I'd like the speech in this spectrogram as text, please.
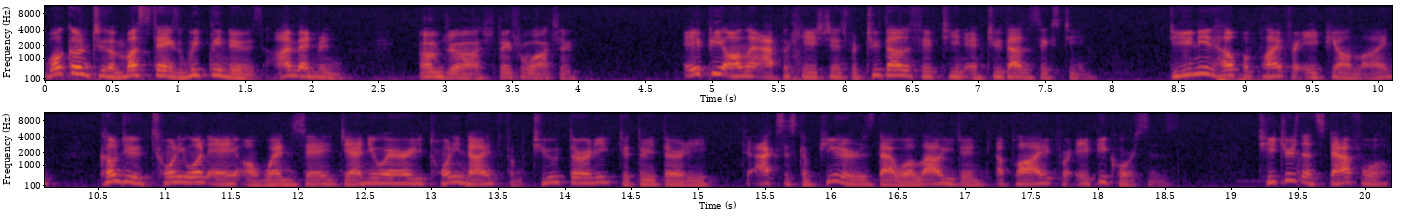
Welcome to the Mustangs Weekly News. I'm Edmund. I'm Josh. Thanks for watching. AP Online applications for 2015 and 2016. Do you need help applying for AP Online? Come to 21A on Wednesday, January 29th from 2:30 to 3:30 to access computers that will allow you to apply for AP courses. Teachers and staff will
